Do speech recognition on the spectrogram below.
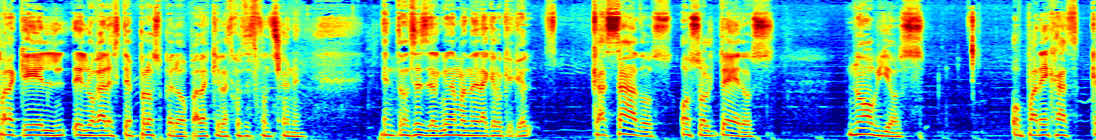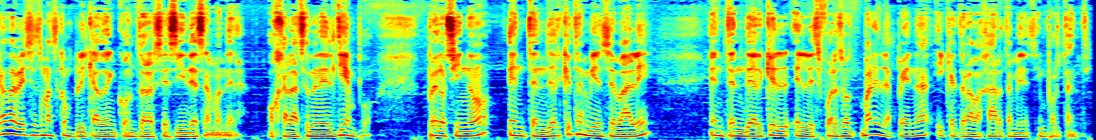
para que el, el hogar esté próspero, para que las cosas funcionen. Entonces, de alguna manera, creo que, casados o solteros, novios o parejas, cada vez es más complicado encontrarse así de esa manera. Ojalá se den el tiempo. Pero si no, entender que también se vale, entender que el, el esfuerzo vale la pena y que trabajar también es importante.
